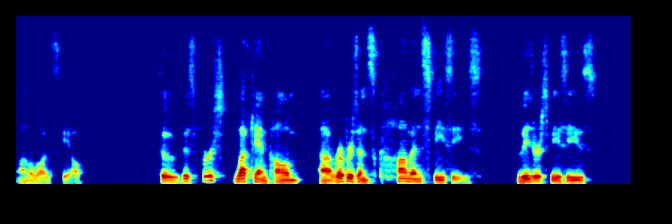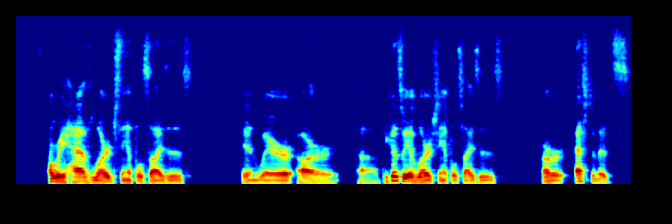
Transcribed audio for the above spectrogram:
on a log scale. So this first left-hand column uh, represents common species. So these are species where we have large sample sizes and where our, uh, because we have large sample sizes, our estimates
